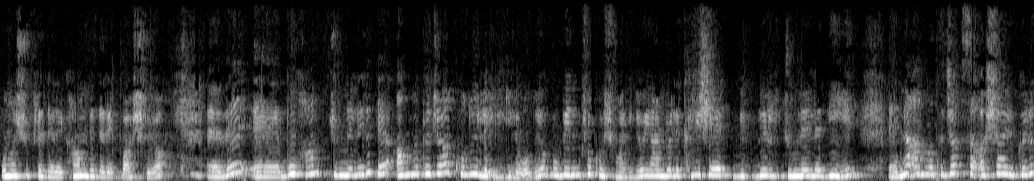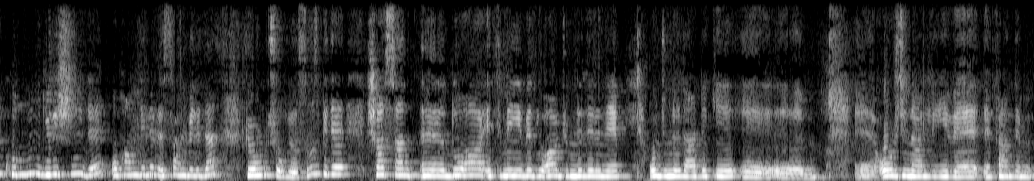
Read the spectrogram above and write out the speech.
ona şükrederek, hamd ederek başlıyor. Ve bu hamd cümleleri de anlatacağı konuyla ilgili oluyor. Bu benim çok hoşuma gidiyor. Yani böyle klişe bir cümleyle değil. Ne anlatacaksa aşağı yukarı konunun girişini de o hamdele ve salveleden görmüş oluyorsunuz. Bir de şahsen dua etmeyi ve dua cümlelerini o cümlelerde oradaki e, e, e, orijinalliği ve efendim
